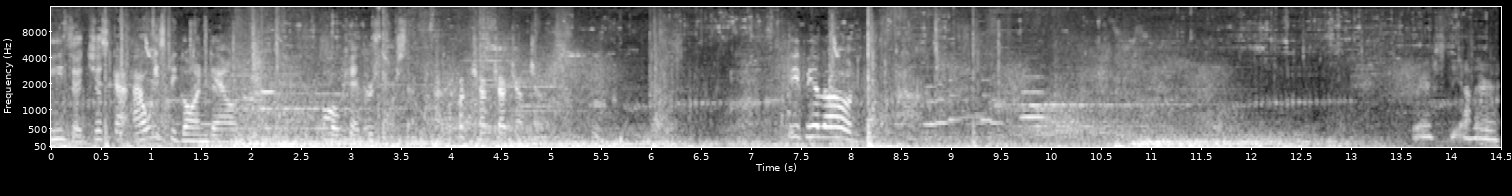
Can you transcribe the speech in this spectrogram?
Jeez, I just got. I always be going down. Oh, okay, there's more stuff. All right. Chug, chug, chug, chug. Leave me alone. Where's the other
